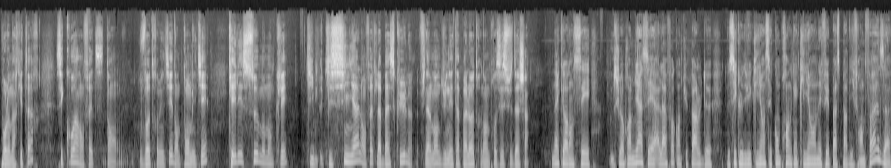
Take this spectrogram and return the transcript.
pour le marketeur, c'est quoi en fait dans votre métier, dans ton métier, quel est ce moment clé qui, qui signale en fait la bascule finalement d'une étape à l'autre dans le processus d'achat? D'accord, donc c'est je comprends bien, c'est à la fois quand tu parles de, de cycle de vie client, c'est comprendre qu'un client en effet passe par différentes phases.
